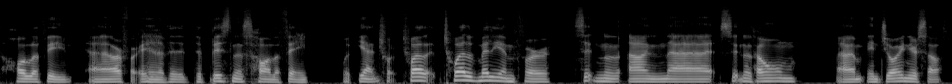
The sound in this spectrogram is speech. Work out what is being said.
Hall of Fame uh, or for uh, the the Business Hall of Fame. But yeah, tw- 12, 12 million for sitting on uh, sitting at home, um, enjoying yourself.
